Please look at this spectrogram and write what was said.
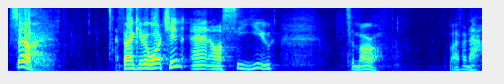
So, thank you for watching, and I'll see you tomorrow. Bye for now.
